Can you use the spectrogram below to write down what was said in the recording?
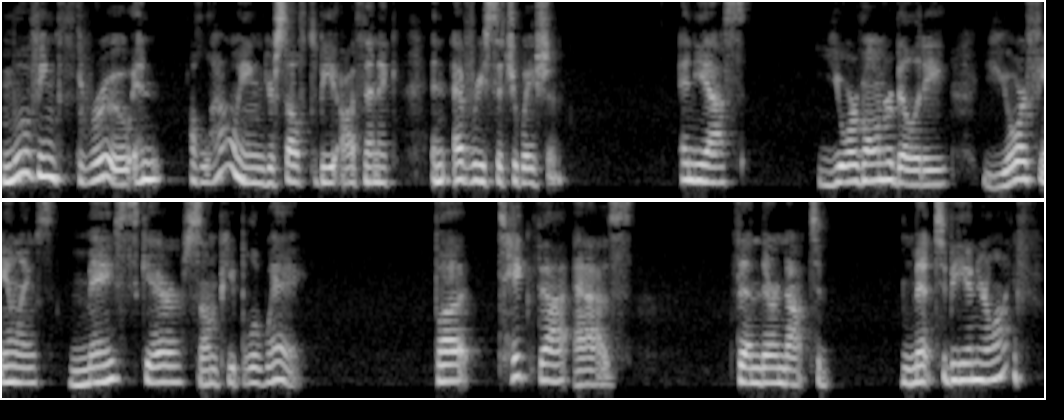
Moving through and allowing yourself to be authentic in every situation. And yes, your vulnerability, your feelings may scare some people away. But take that as then they're not to, meant to be in your life.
